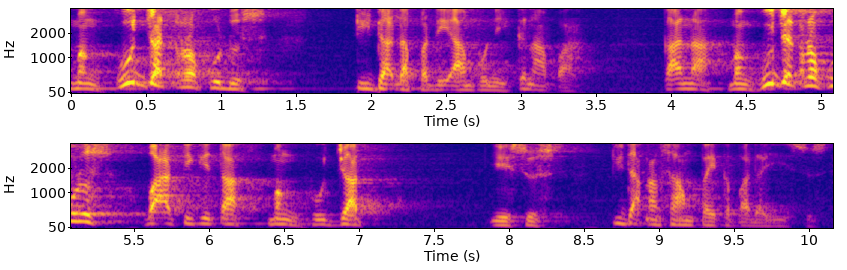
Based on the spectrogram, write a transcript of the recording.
menghujat roh kudus tidak dapat diampuni. Kenapa? Karena menghujat roh kudus berarti kita menghujat Yesus. Tidak akan sampai kepada Yesus.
